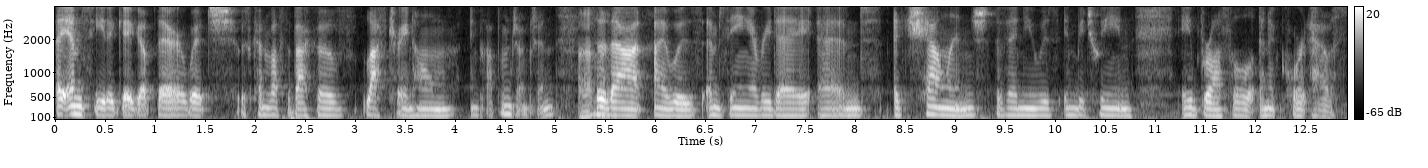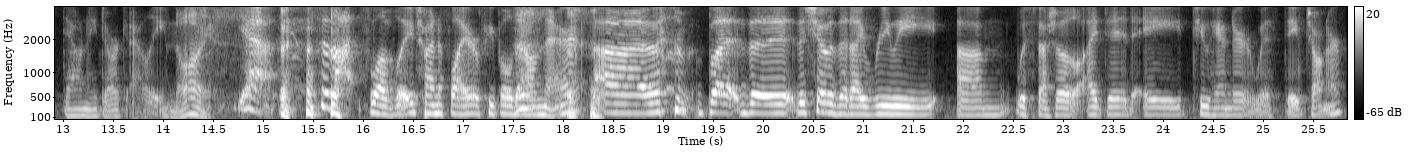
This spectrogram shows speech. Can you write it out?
I emceed a gig up there, which was kind of off the back of Laugh Train Home in Clapham Junction. So that I was emceeing every day, and a challenge. The venue was in between a brothel and a courthouse down a dark alley. Nice. Yeah, so that's lovely. Trying to flyer people down there, uh, but the the show that I really um, was special. I did a two hander with Dave Johnner,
